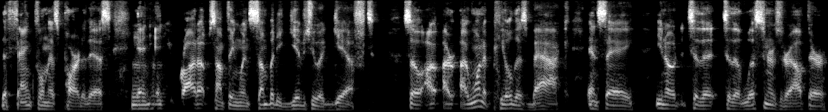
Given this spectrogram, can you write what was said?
the thankfulness part of this. Mm-hmm. And, and you brought up something when somebody gives you a gift so I, I, I want to peel this back and say, you know, to the to the listeners that are out there,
